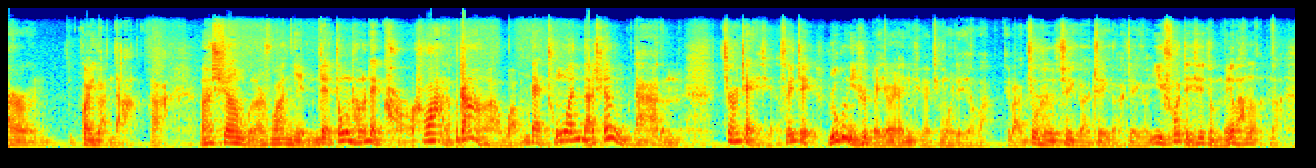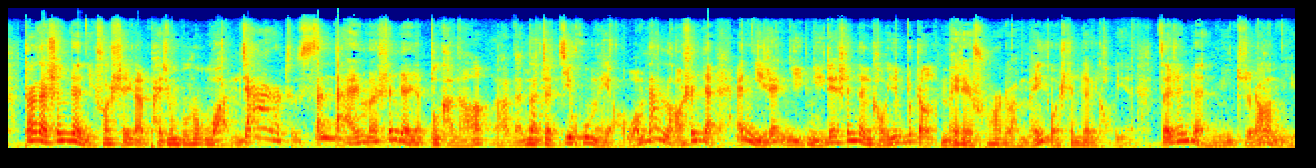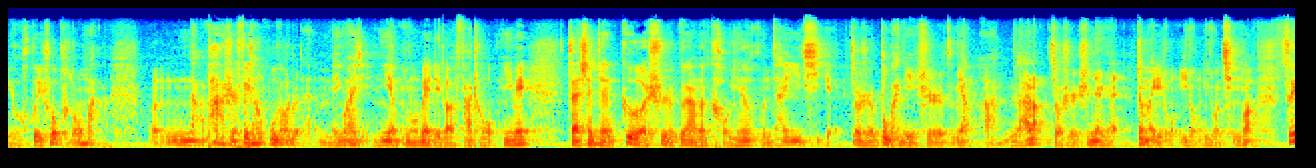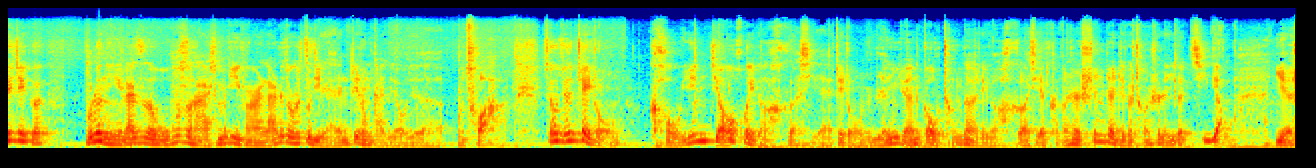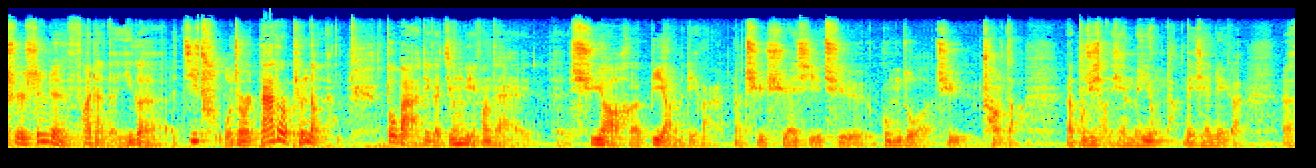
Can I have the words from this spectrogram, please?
怪远的啊。完，宣武的说：“你们这东城这口说话的不正啊，我们这崇文的、宣武的怎么的，就是这些。所以这，如果你是北京人，你肯定听过这些话，对吧？就是这个、这个、这个，一说这些就没完了。那但是在深圳，你说谁敢拍胸脯说我们家这三代什么深圳人？不可能啊！那那这几乎没有。我们家老深圳，哎，你这你你这深圳口音不正，没这说，对吧？没有深圳口音，在深圳，你只要你会说普通话。”呃，哪怕是非常不标准，没关系，你也不用为这个发愁，因为在深圳各式各样的口音混在一起，就是不管你是怎么样啊，你来了就是深圳人这么一种一种一种情况，所以这个不论你来自五湖四海什么地方，来的就是自己人，这种感觉我觉得不错哈，所以我觉得这种。口音交汇的和谐，这种人员构成的这个和谐，可能是深圳这个城市的一个基调，也是深圳发展的一个基础。就是大家都是平等的，都把这个精力放在需要和必要的地方要去学习、去工作、去创造，啊不去想那些没用的那些那个呃。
